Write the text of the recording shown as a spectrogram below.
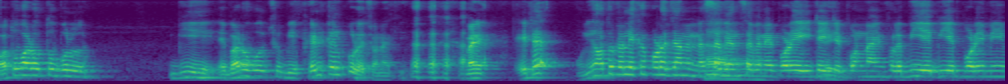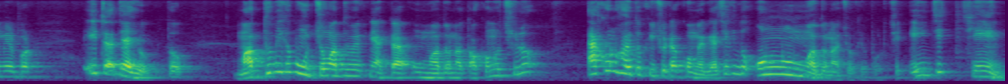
গতবারও তো বললাম বিয়ে এবারও বলছো বিয়ে ফেল টেল করেছ নাকি? মানে এটা উনি অতটা লেখাপড়া জানেন না। সেভেন সেভেন এর পরে এইট এইট এর পর নাইন ফলে বিএ বিয়ের পরে এম এম এর পর এইটা যাই হোক তো মাধ্যমিক এবং উচ্চ মাধ্যমিক নিয়ে একটা উন্মাদনা তখনও ছিল এখন হয়তো কিছুটা কমে গেছে কিন্তু অন্য উন্মাদনা চোখে পড়ছে। এই যে চেঞ্জ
